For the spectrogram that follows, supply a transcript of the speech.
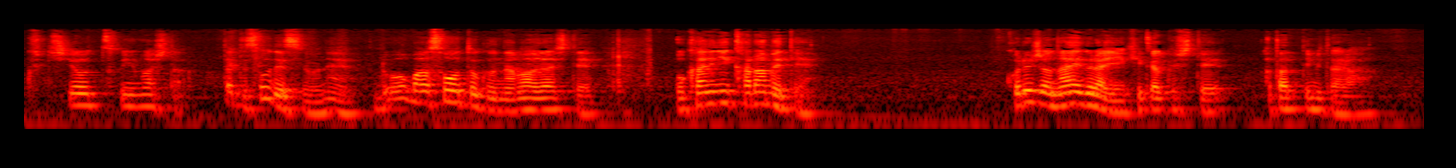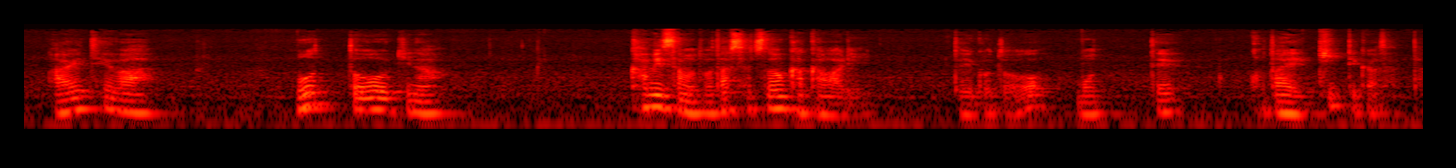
口をつみました。だってそうですよね。ローマ総督の名前を出してお金に絡めてこれ以上ないぐらいに計画して当たってみたら相手はもっと大きな神様と私たちの関わりということを持って答え切ってくださった。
